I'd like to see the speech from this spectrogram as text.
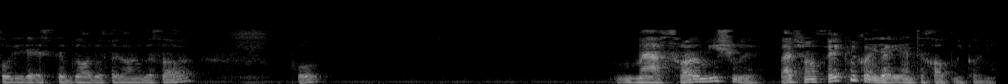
تولید استبداد و فلان و بسار. خب مغزها رو میشوره. بعد شما فکر می‌کنی داری انتخاب می‌کنی.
